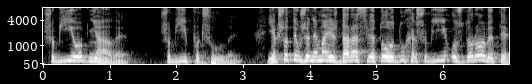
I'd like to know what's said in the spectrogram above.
щоб її обняли, щоб її почули. Якщо ти вже не маєш дара Святого Духа, щоб її оздоровити,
